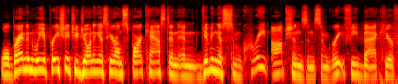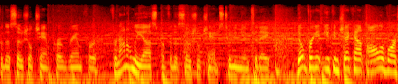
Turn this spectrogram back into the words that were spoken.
Well, Brandon, we appreciate you joining us here on Sparkcast and, and giving us some great options and some great feedback here for the Social Champ program for, for not only us, but for the Social Champs tuning in today. Don't forget, you can check out all of our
